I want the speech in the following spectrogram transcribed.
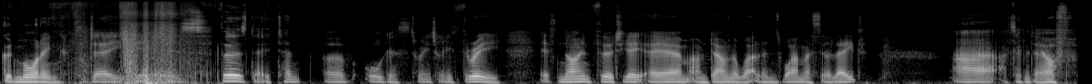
Good morning. Today is Thursday, 10th of August 2023. It's 9:38 a.m. I'm down in the wetlands. Why am I so late? Uh, I've taken the day off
